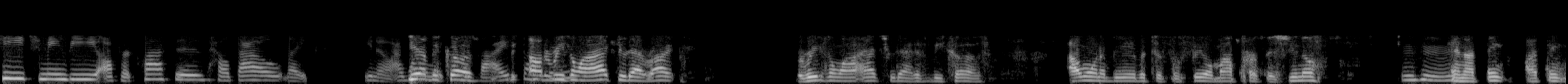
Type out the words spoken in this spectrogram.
teach, maybe offer classes, help out, like you know, I Yeah, like, because provide oh, the reason why I asked you that, right? The reason why I asked you that is because I want to be able to fulfill my purpose, you know. Mhm. and I think I think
